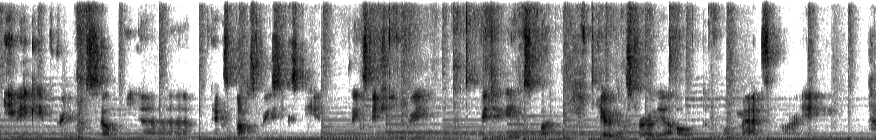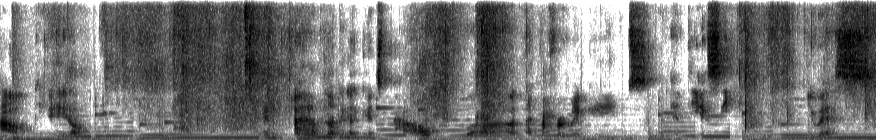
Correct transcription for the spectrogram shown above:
EB Games pretty much sell uh, Xbox 360 and PlayStation 3 video games, but here in Australia, all the formats are in PAL, PAL. I have nothing against PAL, but I prefer my games NTSC, US.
